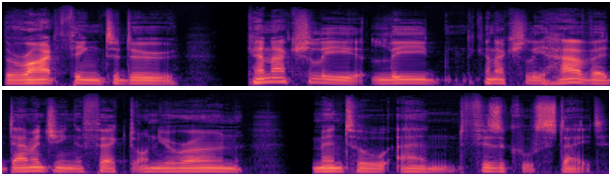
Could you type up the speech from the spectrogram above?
the right thing to do, can actually lead, can actually have a damaging effect on your own mental and physical state.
